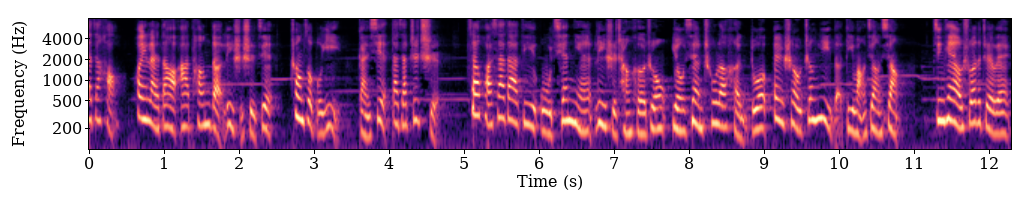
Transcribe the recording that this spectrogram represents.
大家好，欢迎来到阿汤的历史世界。创作不易，感谢大家支持。在华夏大地五千年历史长河中，涌现出了很多备受争议的帝王将相。今天要说的这位，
